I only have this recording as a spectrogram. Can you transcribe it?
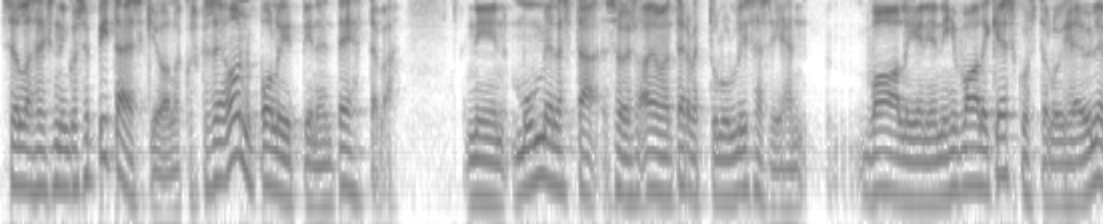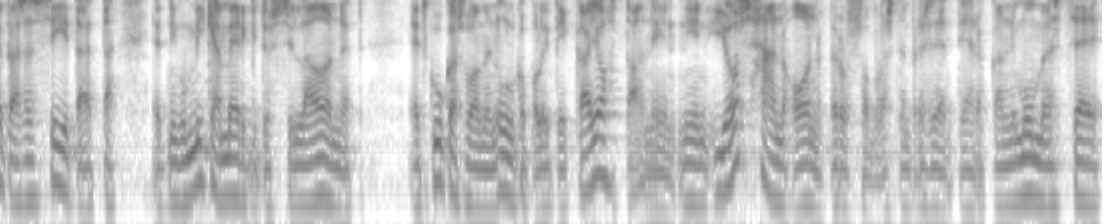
sellaiseksi niin kuin se pitäisikin olla, koska se on poliittinen tehtävä niin mun mielestä se olisi aivan tervetullut lisä siihen vaaliin ja niihin vaalikeskusteluihin ja ylipäänsä siitä, että, että niin kuin mikä merkitys sillä on, että, että kuka Suomen ulkopolitiikkaa johtaa, niin, niin jos hän on perussuomalaisten presidenttiehdokkaan, niin mun mielestä se,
